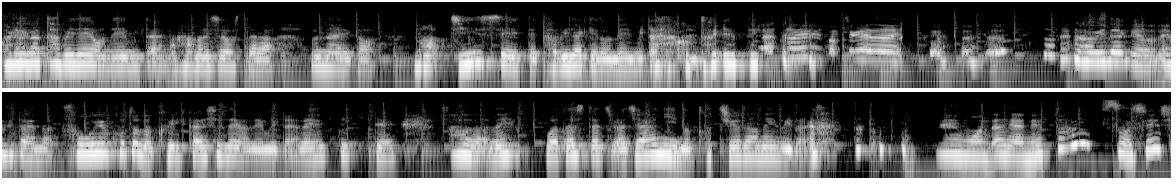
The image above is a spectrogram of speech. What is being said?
これが旅だよねみたいな話をしたらうないが「まあ人生って旅だけどね」みたいなことを言ってきて。あ、間違いない。旅だけどねみたいな。そういうことの繰り返しだよねみたいな。言ってきて。そうだね。私たちはジャーニーの途中だねみたいな。ね、もう、何や、ネットフリックスの新シ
